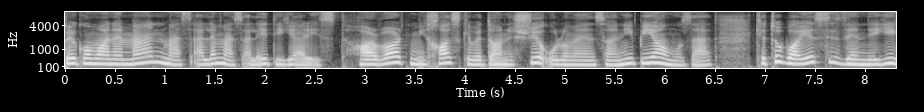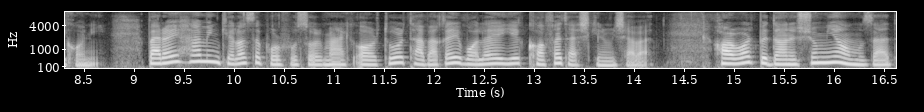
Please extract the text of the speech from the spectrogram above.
به گمان من مسئله مسئله دیگری است. هاروارد می‌خواست که به دانشجوی علوم انسانی بیاموزد که تو بایستی زندگی کنی. برای همین کلاس پروفسور مرک آرتور طبقه بالای یک کافه تشکیل می شود هاروارد به دانشجو می آموزد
